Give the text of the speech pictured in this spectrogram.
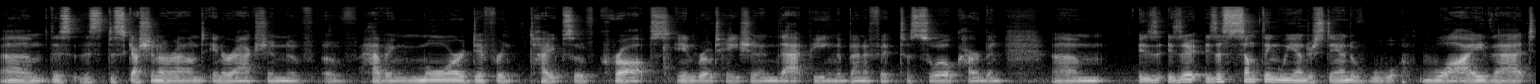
um, this this discussion around interaction of, of having more different types of crops in rotation and that being the benefit to soil carbon um, is is there is this something we understand of why that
